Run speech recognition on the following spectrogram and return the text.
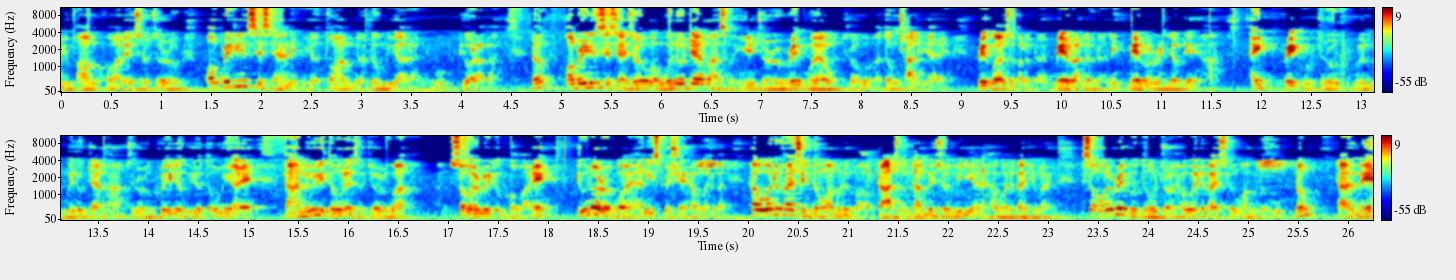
မျိုးဘာကိုခေါ်ရလဲဆိုတော့ကျွန်တော်တို့ operating system ကနေပြီးတော့တွားပြီးတော့လုပ်လို့ရတာမျိုးကိုပြောတာပါနော် operating system ကျွန်တော်တို့ Windows 10မှာဆိုရင်ကျွန်တော်တို့ rate 1ကိုကျွန်တော်တို့အသုံးချလို့ရတယ် rate 1ဆိုဘာလို့တာ mirror လောက်တာလေ mirroring လုပ်တဲ့ဟာအဲ့ rate ကိုကျွန်တော်တို့ Windows 10မှာကျွန်တော်တို့ create လုပ်ပြီးတော့သုံးလို့ရတယ်ဒါမျိုးတွေသုံးတယ်ဆိုကျွန်တတို့က software rate လို့ခေါ်ပါတယ် do not require any special hardware device hardware device တွေလုံးဝမလိုပါဘူးဒါဆိုဒါ mixed media နဲ့ hardware device ဖြစ်ပါတယ် software rate ကိုသုံးကျွန်တော် hardware device လုံးဝမလိုဘူးเนาะဒါပေမဲ့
